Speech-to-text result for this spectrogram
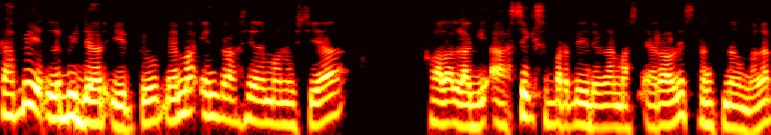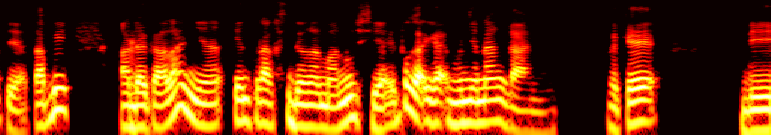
Tapi lebih dari itu, memang interaksi dengan manusia kalau lagi asik seperti dengan Mas Errol ini senang-senang banget ya, tapi ada kalanya interaksi dengan manusia itu kayak nggak menyenangkan. Oke, di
